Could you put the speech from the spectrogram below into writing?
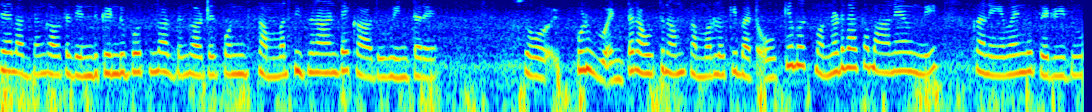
చేయాలో అర్థం కావట్లేదు. ఎందుకు ఎండిపోతుందో అర్థం కావట్లేదు. పోనీ సమ్మర్ సీజన్ అంటే కాదు వింటరే సో ఇప్పుడు ఎంటర్ అవుతున్నాం సమ్మర్లోకి బట్ ఓకే బట్ మొన్నటిదాకా బాగానే ఉంది. కానీ ఏమైందో తెలీదు.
